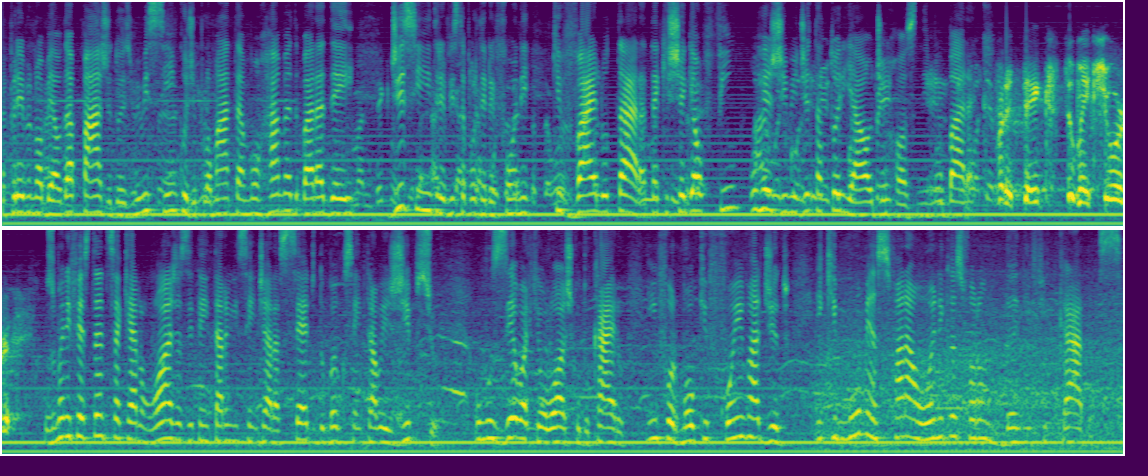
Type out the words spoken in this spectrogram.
o Prêmio Nobel da Paz de 2005, o diplomata Mohamed Baradei, disse em entrevista por telefone que vai lutar até que chegue ao fim o regime ditatorial de Hosni Mubarak. Os manifestantes saquearam lojas e tentaram incendiar a sede do Banco Central Egípcio. O Museu Arqueológico do Cairo informou que foi invadido e que múmias faraônicas foram danificadas.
